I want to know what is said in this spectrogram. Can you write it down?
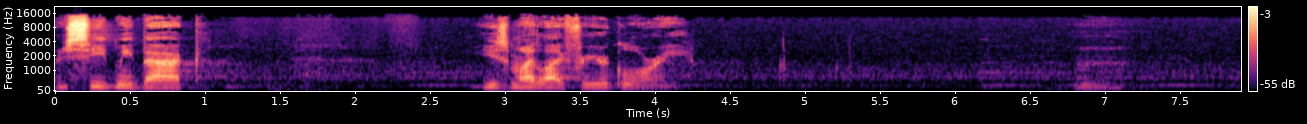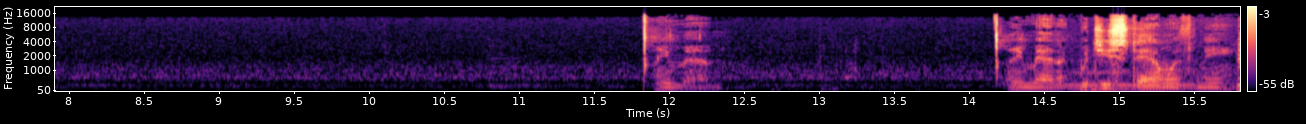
Receive me back Use my life for your glory. Amen. Amen. Would you stand with me?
